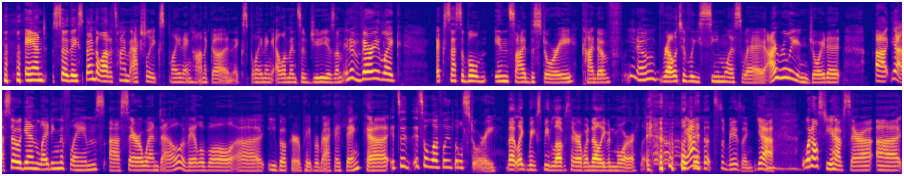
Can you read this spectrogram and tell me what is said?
and so they spend a lot of time actually explaining Hanukkah and explaining elements of Judaism in a very like accessible inside the story kind of you know relatively seamless way. I really enjoyed it. Uh, yeah so again lighting the flames uh, sarah wendell available uh, ebook or paperback i think. Uh, it's a it's a lovely little story. That like makes me love Sarah Wendell even more. Like, Yeah. that's amazing. yeah. What else do you have sarah? Uh,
